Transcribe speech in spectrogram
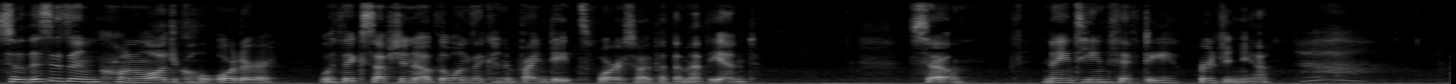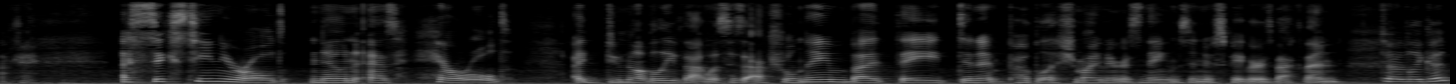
So this is in chronological order with the exception of the ones I couldn't find dates for, so I put them at the end. So, 1950, Virginia. Okay. A 16 year old known as Harold. I do not believe that was his actual name, but they didn't publish minors' names in newspapers back then. Totally good.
